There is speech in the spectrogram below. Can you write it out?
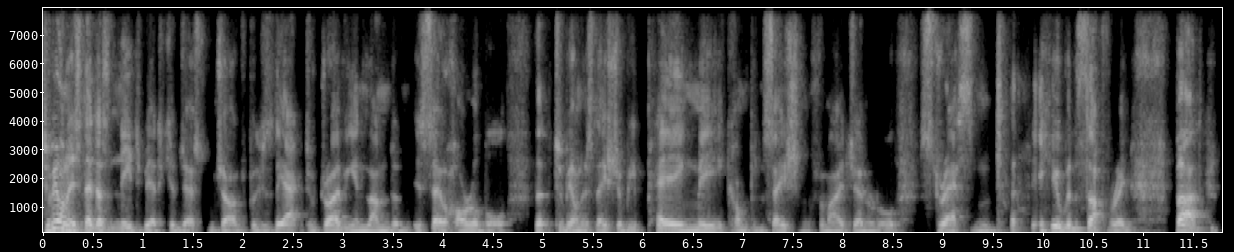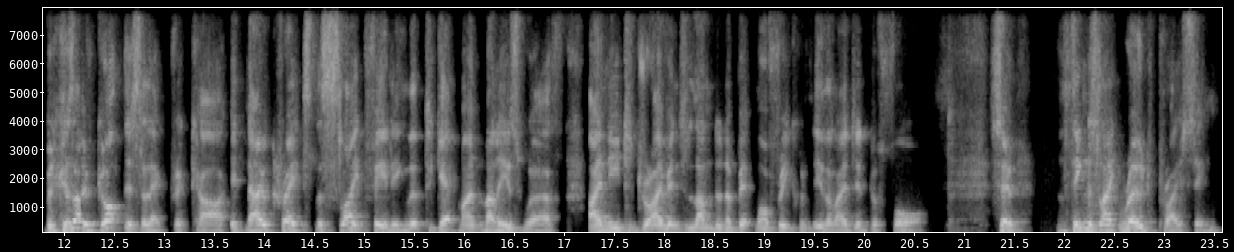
To be honest, there doesn't need to be a congestion charge because the act of driving in London is so horrible that, to be honest, they should be paying me compensation for my general stress and human suffering. But because I've got this electric car, it now creates the slight feeling that to get my money's worth, I need to drive into London a bit more frequently than I did before. So things like road pricing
